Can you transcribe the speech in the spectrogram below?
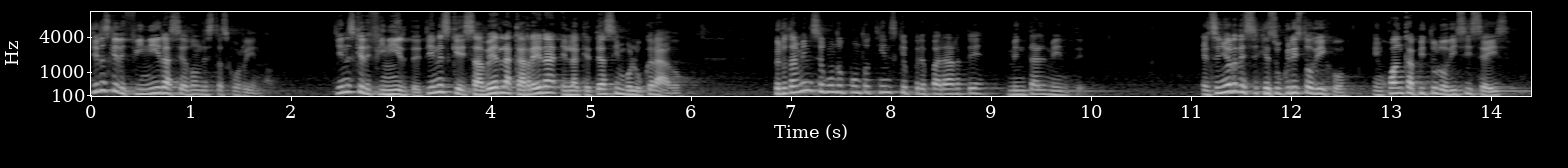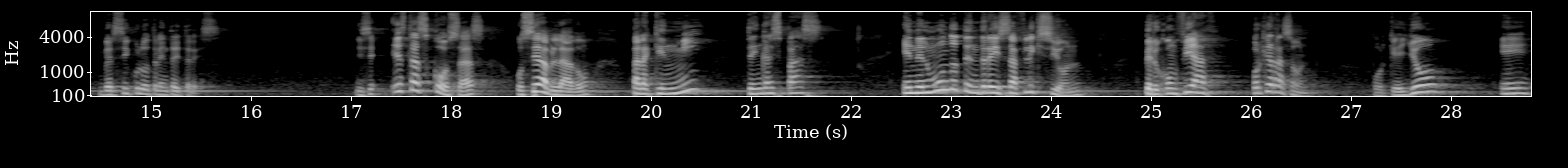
Tienes que definir hacia dónde estás corriendo. Tienes que definirte, tienes que saber la carrera en la que te has involucrado. Pero también el segundo punto, tienes que prepararte mentalmente. El Señor de Jesucristo dijo en Juan capítulo 16, versículo 33. Dice, estas cosas os he hablado para que en mí tengáis paz. En el mundo tendréis aflicción, pero confiad. ¿Por qué razón? Porque yo he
